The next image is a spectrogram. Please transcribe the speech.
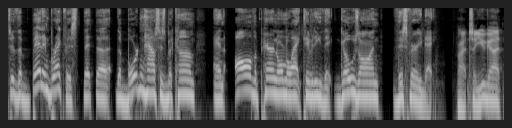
to the bed and breakfast that the, the Borden house has become and all the paranormal activity that goes on this very day. Right. So you got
